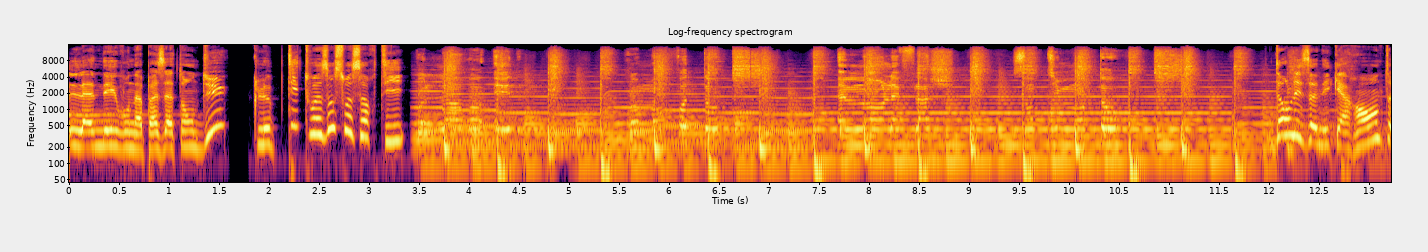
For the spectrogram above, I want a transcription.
l'année où on n'a pas attendu que le petit oiseau soit sorti. Dans les années 40,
